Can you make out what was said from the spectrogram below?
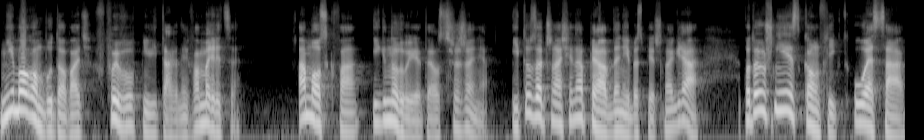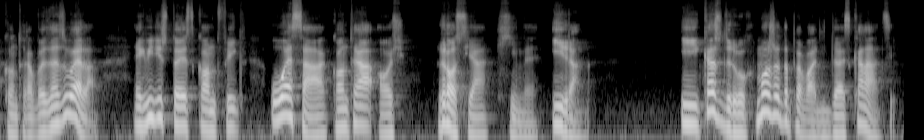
nie mogą budować wpływów militarnych w Ameryce. A Moskwa ignoruje te ostrzeżenia. I tu zaczyna się naprawdę niebezpieczna gra, bo to już nie jest konflikt USA kontra Wenezuela. Jak widzisz, to jest konflikt USA kontra oś Rosja, Chiny, Iran. I każdy ruch może doprowadzić do eskalacji.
